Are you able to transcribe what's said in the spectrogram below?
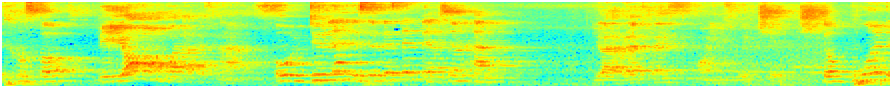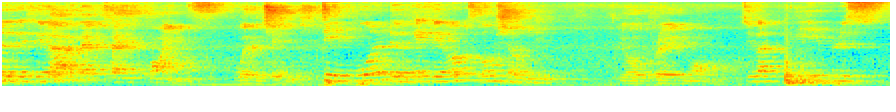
te transporte beyond what that person has, au-delà de ce que cette personne a, your reference points will change. ton point de Your référence, reference points will change. tes points de référence vont changer. You will pray more. Tu vas prier plus.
